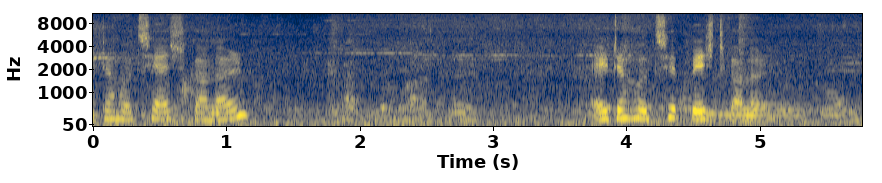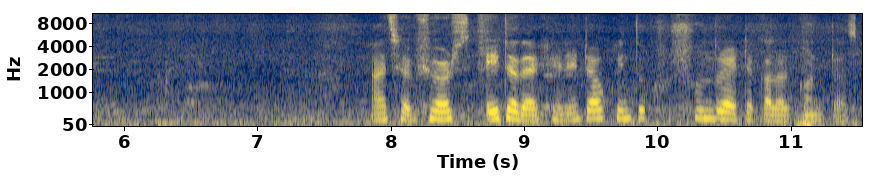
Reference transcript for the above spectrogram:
এটা হচ্ছে অ্যাশ কালার এটা হচ্ছে পেস্ট কালার। আচ্ছা ভিউয়ার্স এটা দেখেন, এটাও কিন্তু খুব সুন্দর একটা কালার কন্ট্রাস্ট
